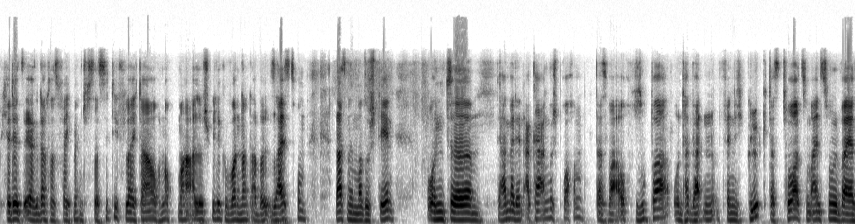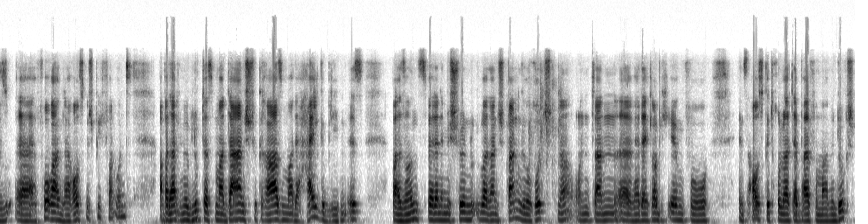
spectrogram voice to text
Ich hätte jetzt eher gedacht, dass vielleicht Manchester City vielleicht da auch noch mal alle Spiele gewonnen hat, aber sei es drum, lassen wir mal so stehen. Und äh, wir haben ja den Acker angesprochen, das war auch super und wir hatten, finde ich, Glück. Das Tor zum 1-0 war ja äh, hervorragend herausgespielt von uns, aber da hatten wir Glück, dass mal da ein Stück Rasen war, der heil geblieben ist, weil sonst wäre der nämlich schön über seinen Spann gerutscht ne? und dann äh, wäre der, glaube ich, irgendwo ins Ausgetrullert, der Ball von Marvin Duksch.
